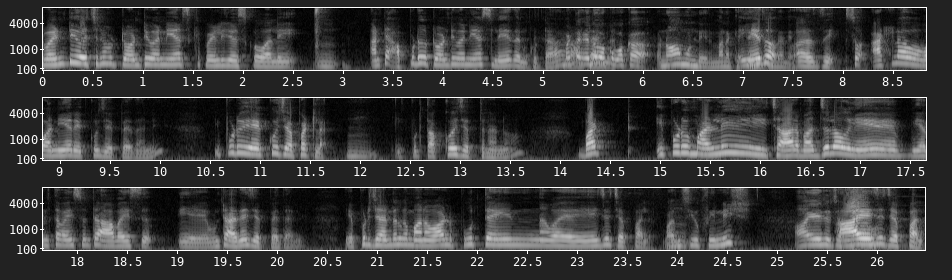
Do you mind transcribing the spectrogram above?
ట్వంటీ వచ్చినప్పుడు ట్వంటీ వన్ ఇయర్స్కి పెళ్ళి చేసుకోవాలి. అంటే అప్పుడు ట్వంటీ వన్ ఇయర్స్ లేదనుకుంటా బట్ ఏదో ఒక నామ్ ఉండేది మనకి ఏదో సో అట్లా వన్ ఇయర్ ఎక్కువ చెప్పేదాన్ని. ఇప్పుడు ఎక్కువ చెప్పట్లే. ఇప్పుడు తక్కువ చెప్తున్నాను. బట్ ఇప్పుడు మళ్ళీ చాలా మధ్యలో ఏ ఎంత వయసు ఉంటే ఆ వయసు ఉంటే అదే చెప్పేదాన్ని. ఎప్పుడు జనరల్గా మన వాళ్ళు పూర్తి అయిన ఏజే చెప్పాలి. వన్స్ యూ ఫినిష్ ఆ ఏజ్ చెప్పాలి.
